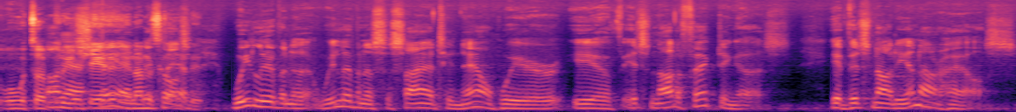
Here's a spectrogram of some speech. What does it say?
To- to appreciate it and understand because it. We live in a we live in a society now where if it's not affecting us, if it's not in our house,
